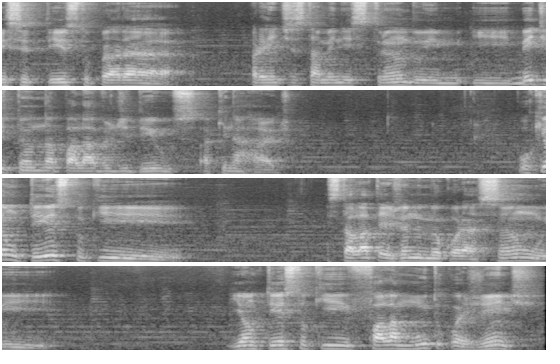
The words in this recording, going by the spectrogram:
esse texto para, para a gente estar ministrando e, e meditando na palavra de Deus aqui na rádio. Porque é um texto que está latejando no meu coração e, e é um texto que fala muito com a gente,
